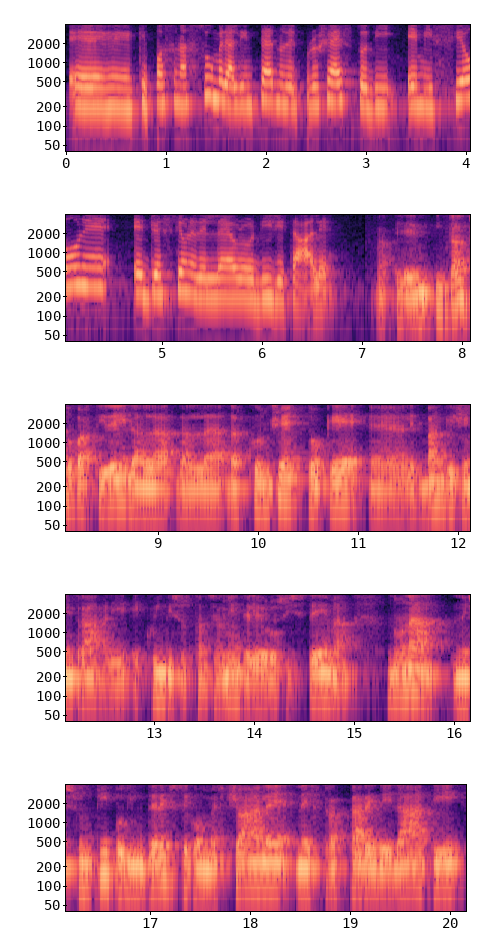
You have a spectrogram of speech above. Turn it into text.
eh, che possono assumere all'interno del processo di emissione e gestione dell'euro digitale? Ma, eh, intanto partirei dal, dal, dal concetto che eh, le banche centrali e quindi sostanzialmente l'eurosistema non ha nessun tipo di interesse commerciale nel trattare dei dati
